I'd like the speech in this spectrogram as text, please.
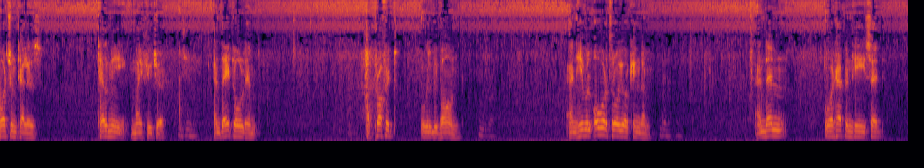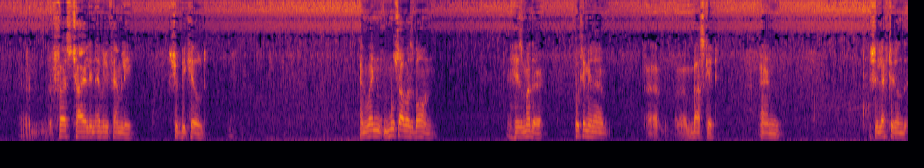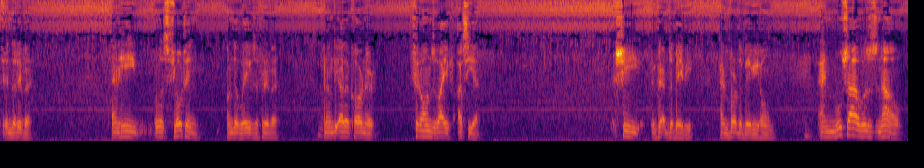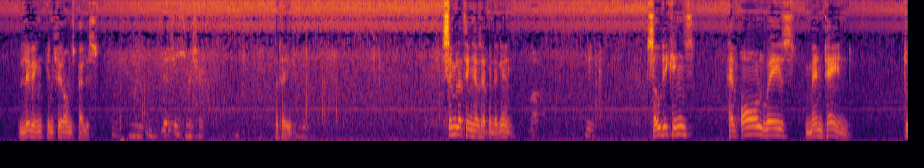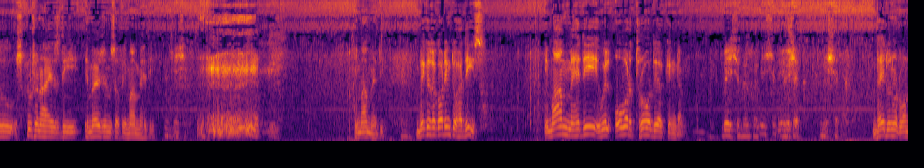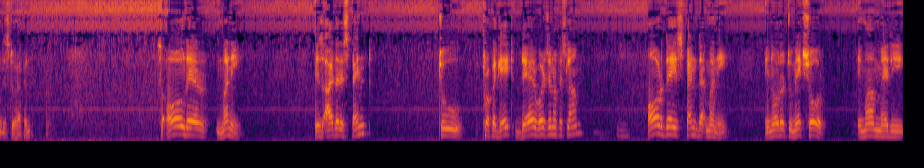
fortune tellers, tell me my future. And they told him, a prophet will be born and he will overthrow your kingdom. And then what happened, he said, the uh, first child in every family should be killed. And when Musa was born, his mother put him in a basket, and she left it in the river, and he was floating on the waves of river. And on the other corner, Fir'aun's wife Asiya, she grabbed the baby. And bore the baby home and موسا was now لوگ in فیرونس palace similar thing has happened again Saudi kings have always maintained to scrutinize the emergence of امام مہدی امام مہدی Because according to Hadith, Imam Mahdi will overthrow their kingdom. They do not want this to happen. So all their money is either spent to propagate their version of Islam, or they spend that money in order to make sure Imam Mahdi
